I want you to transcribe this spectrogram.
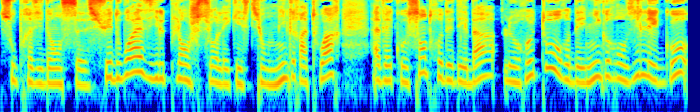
Sous présidence suédoise, ils planchent sur les questions migratoires avec au centre des débats le retour des migrants illégaux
